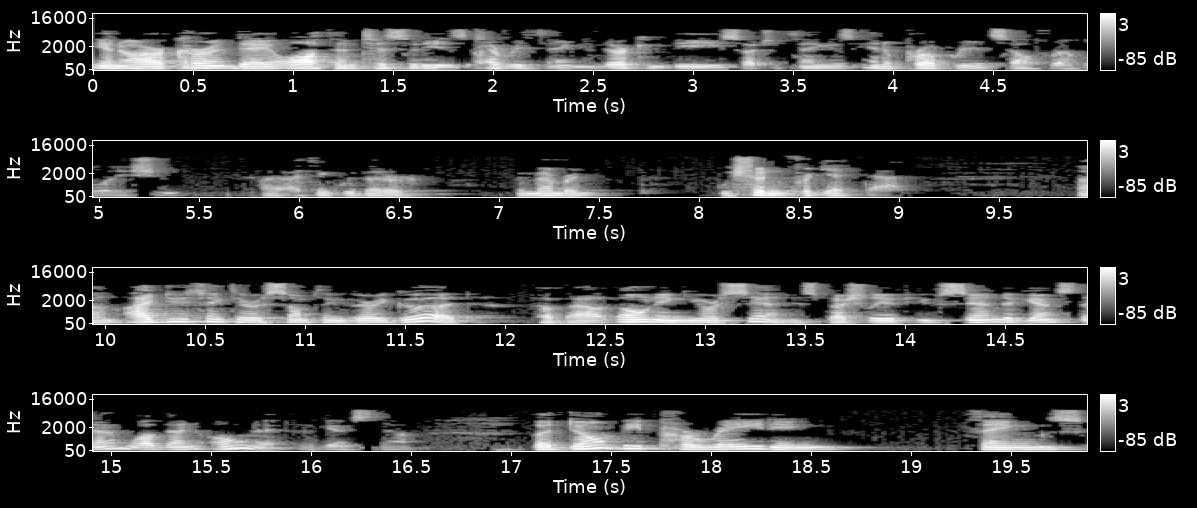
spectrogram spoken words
in our current day, authenticity is everything, and there can be such a thing as inappropriate self-revelation. I, I think we better remember we shouldn't forget that. Um, I do think there is something very good about owning your sin, especially if you've sinned against them, well, then own it against them. But don't be parading things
